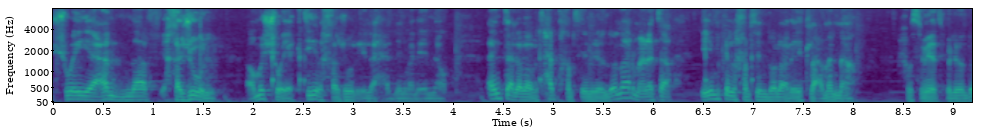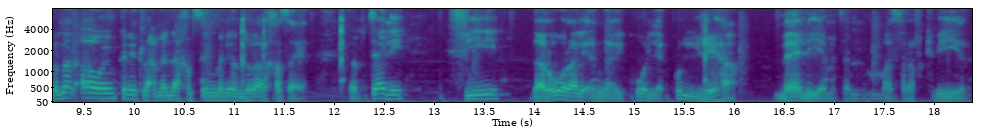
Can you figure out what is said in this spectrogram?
شوية عندنا خجول أو مش شوية كثير خجول إلى حد ما لأنه أنت لما بتحط 50 مليون دولار معناتها يمكن ال 50 دولار يطلع منها 500 مليون دولار أو يمكن يطلع منها 50 مليون دولار خسائر. فبالتالي في ضرورة لأنه يكون لكل جهة مالية مثل مصرف كبير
